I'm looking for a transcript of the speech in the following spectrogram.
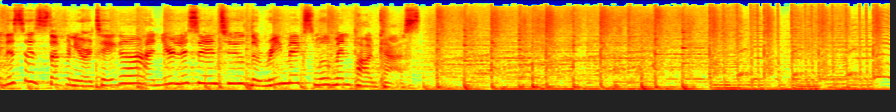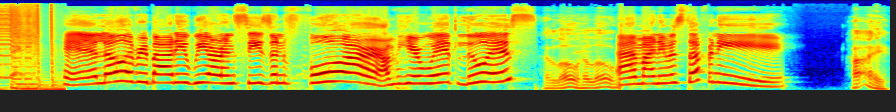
Hi, this is Stephanie Ortega, and you're listening to the Remix Movement Podcast. Hello, everybody. We are in season four. I'm here with Lewis, Hello, hello. and my name is Stephanie. Hi.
